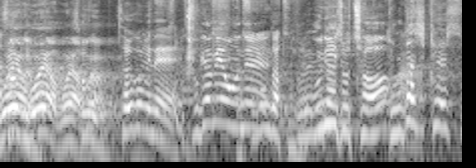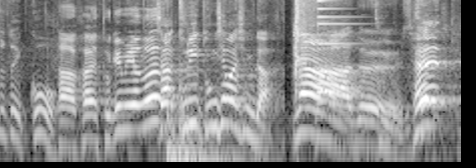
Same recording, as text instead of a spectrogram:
뭐예요, 뭐예요, 뭐야? 소금. 소금이네. 두겸이 형 오늘 운이 좋죠? 둘 다 시킬 수도 있고. 자 과연 도겸이 형은 자, 둘이 동시에 마십니다. 하나, 둘, 셋.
